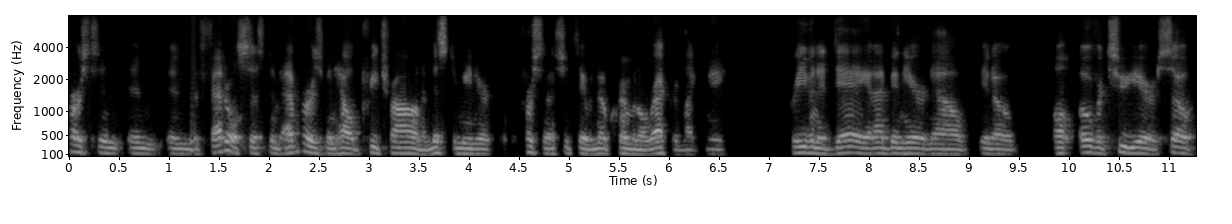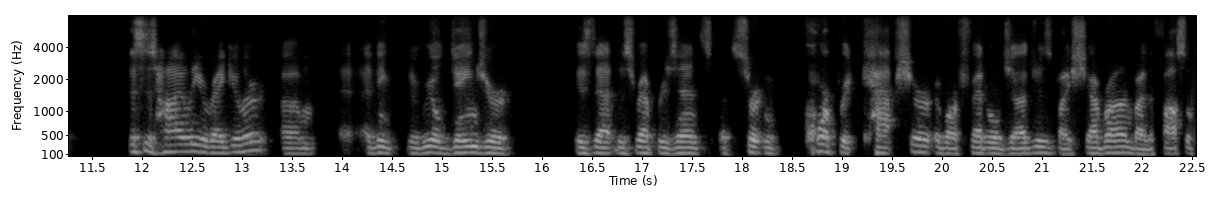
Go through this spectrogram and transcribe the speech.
person in, in the federal system ever has been held pretrial on a misdemeanor, person I should say with no criminal record like me, for even a day. And I've been here now, you know, over two years. So this is highly irregular. Um, I think the real danger is that this represents a certain corporate capture of our federal judges by Chevron, by the fossil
